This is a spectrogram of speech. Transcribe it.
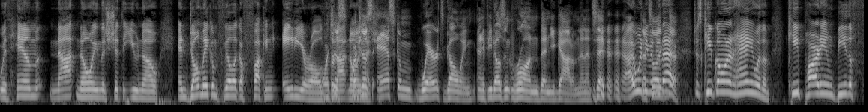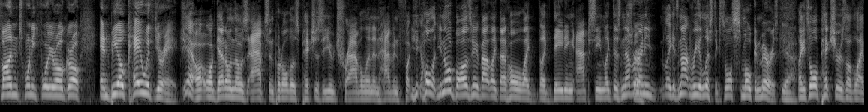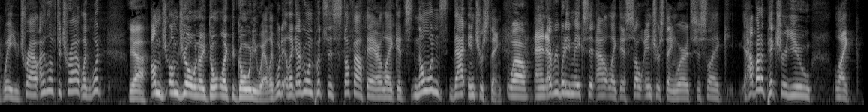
with him not knowing the shit that you know, and don't make him feel like a fucking eighty year old for just, not knowing or just ask him where it's going, and if he doesn't run, then you got him. Then that's it. I wouldn't That's even do that. do. Just keep going and hanging with him. Keep partying. Be the fun 24 year old girl and be okay with your age. Yeah, or, or get on those apps and put all those pictures of you traveling and having fun. Hold on, you know what bothers me about like that whole like like dating app scene? Like, there's never Sure. any like it's not realistic. It's all smoke and mirrors. Yeah. like it's all pictures of like, wait, you travel? I love to travel. Like, what? Yeah. I'm I'm Joe and I don't like to go anywhere. Like what? Like everyone puts this stuff out there. Like it's no one's that interesting. Well- and everybody makes it out like they're so interesting. Where it's just like, how about a picture of you like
